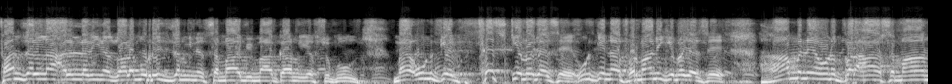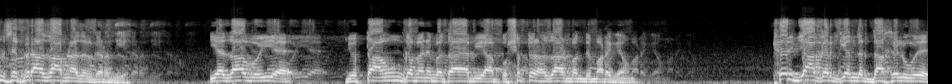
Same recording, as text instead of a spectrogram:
فانزلنا على الذين ظلموا رجزا من السماء بما كانوا يفسقون۔ میں ان کے فس کی وجہ سے، ان کی نافرمانی کی وجہ سے ہم نے ان پر آسمان سے پھر عذاب نازل کر دیا۔ یہ عذاب وہی ہے جو تعاون کا میں نے بتایا ابھی آپ کو، ستر ہزار بندے مارے گئے ہوں۔ پھر جا کر کے اندر داخل ہوئے۔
